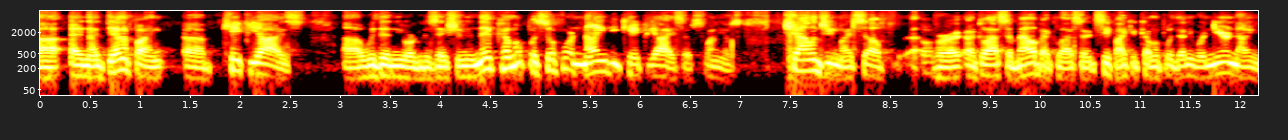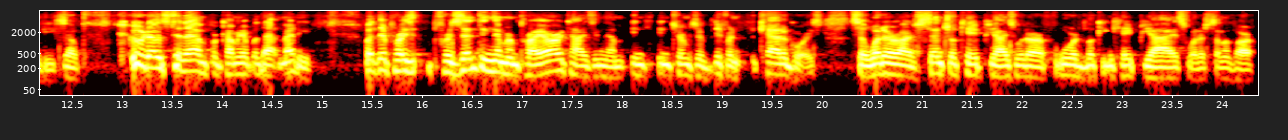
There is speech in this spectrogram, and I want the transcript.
uh, and identifying uh, KPIs. Uh, within the organization, and they've come up with so far 90 KPIs. I was funny. I was challenging myself over a, glass of Malbec last night to see if I could come up with anywhere near 90. So, kudos to them for coming up with that many. But they're pre- presenting them and prioritizing them in, in terms of different categories. So, what are our essential KPIs? What are our forward looking KPIs? What are some of our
